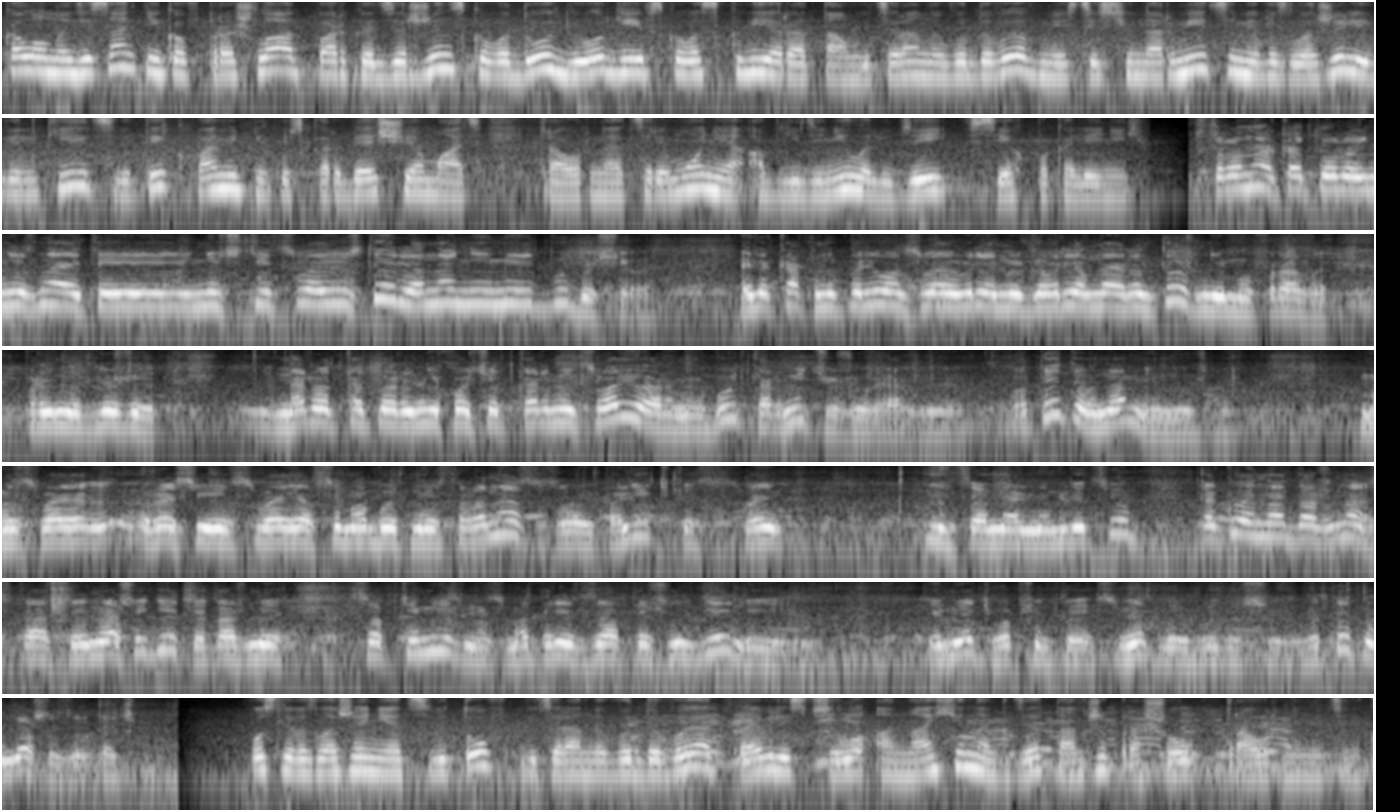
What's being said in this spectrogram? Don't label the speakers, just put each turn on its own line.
Колонна десантников прошла от парка Дзержинского до Георгиевского сквера. Там ветераны ВДВ вместе с юноармейцами возложили венки и цветы к памятнику «Скорбящая мать». Траурная церемония объединила людей всех поколений.
Страна, которая не знает и не чтит свою историю, она не имеет будущего. Это как Наполеон в свое время говорил, наверное, тоже не ему фраза принадлежит. Народ, который не хочет кормить свою армию, будет кормить чужую армию. Вот этого нам не нужно. Мы своя, Россия своя самобытная страна со своей политикой, со своим национальным лицом. Такой она должна остаться. И наши дети должны с оптимизмом смотреть в завтрашний день и иметь, в общем-то, светлое будущее. Вот это наша задача.
После возложения цветов ветераны ВДВ отправились в село Анахино, где также прошел траурный митинг.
